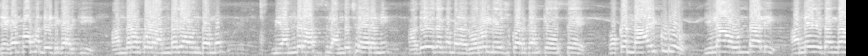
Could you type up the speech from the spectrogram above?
జగన్మోహన్ రెడ్డి గారికి అందరం కూడా అండగా ఉందాము. మీ అందరి ఆశీస్సులు అందచేయాలని అదే విధంగా మన రూరల్ నియోజకవర్గానికి వస్తే ఒక నాయకుడు ఇలా ఉండాలి అనే విధంగా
